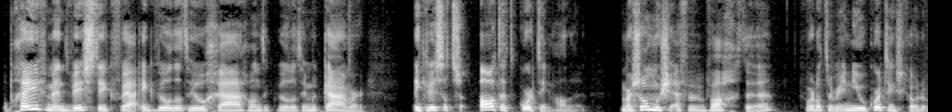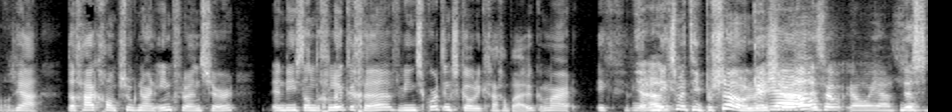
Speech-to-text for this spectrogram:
Op een gegeven moment wist ik van ja, ik wil dat heel graag, want ik wil dat in mijn kamer. Ik wist dat ze altijd korting hadden. Maar soms moest je even wachten voordat er weer een nieuwe kortingscode was. Ja, dan ga ik gewoon op zoek naar een influencer. En die is dan de gelukkige, wiens kortingscode ik ga gebruiken. Maar ik heb Ja, niks met die persoon, weet je ja, wel? Zo, oh, ja, zo. Dus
